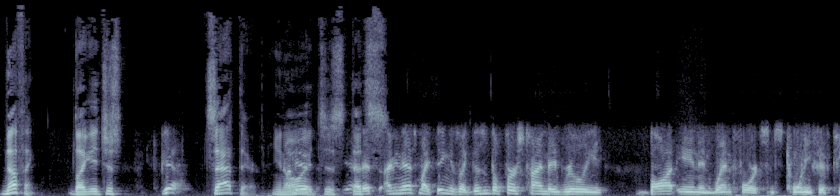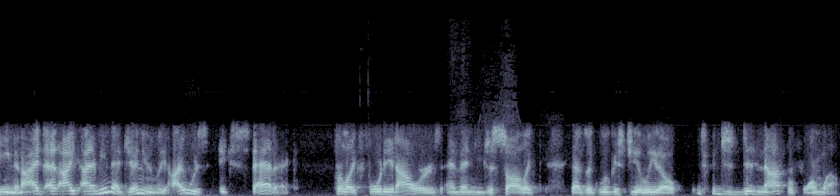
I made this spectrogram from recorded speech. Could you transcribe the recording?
nothing. Like it just Yeah. sat there. You know, I mean, it just yeah, that's, I mean that's my thing is like this is the first time they've really bought in and went for it since 2015, and I and I, I mean that genuinely. I was ecstatic for like 48 hours, and then you just saw like guys like Lucas Giolito just did not perform well.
